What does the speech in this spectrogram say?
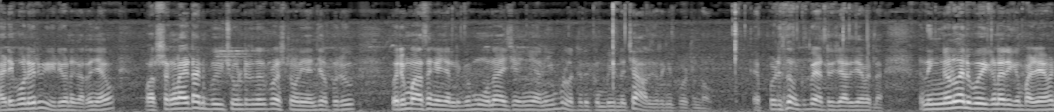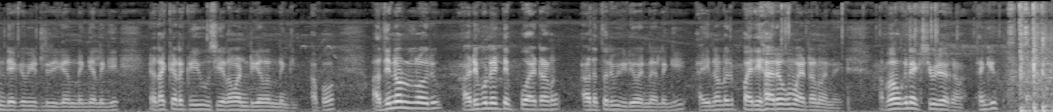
അടിപൊളി ഒരു വീഡിയോ ആണ്. കാരണം ഞാൻ വർഷങ്ങളായിട്ട് അനുഭവിച്ചുകൊണ്ടിരുന്ന ഒരു പ്രശ്നമാണ്. ഞാൻ ചിലപ്പോൾ ഒരു ഒരു മാസം കഴിഞ്ഞ് അല്ലെങ്കിൽ മൂന്നാഴ്ച കഴിഞ്ഞ് ഞാൻ ഈ ബുള്ളറ്റ് എടുക്കുമ്പോൾ ഇന്ന് ചാർജ് ഇറങ്ങിപ്പോയിട്ടുണ്ടാവും. എപ്പോഴും നമുക്ക് ബാറ്ററി ചാർജ് ചെയ്യാൻ പറ്റില്ല. നിങ്ങളും അനുഭവിക്കണമായിരിക്കും പഴയ വണ്ടിയൊക്കെ വീട്ടിലിരിക്കുന്നുണ്ടെങ്കിൽ അല്ലെങ്കിൽ ഇടയ്ക്കിടയ്ക്ക് യൂസ് ചെയ്യുന്ന വണ്ടികളുണ്ടെങ്കിൽ. അപ്പോൾ അതിനുള്ള ഒരു അടിപൊളി ടിപ്പുമായിട്ടാണ് അടുത്തൊരു വീഡിയോ തന്നെ അല്ലെങ്കിൽ അതിനുള്ളൊരു പരിഹാരവുമായിട്ടാണ് തന്നെ അപ്പോൾ നമുക്ക് നെക്സ്റ്റ് വീഡിയോ കാണാം. താങ്ക്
